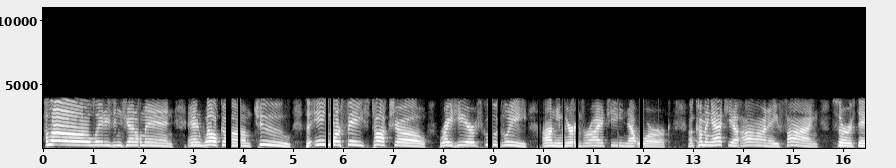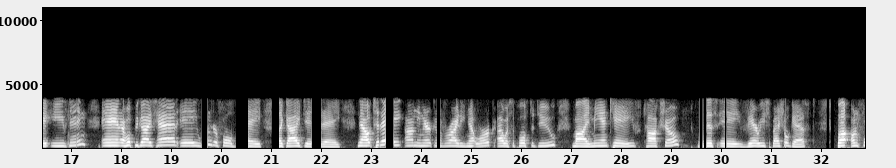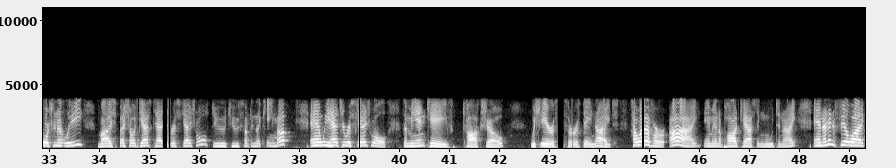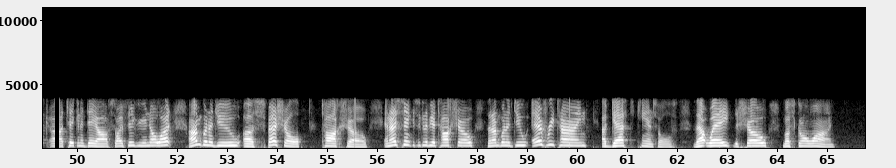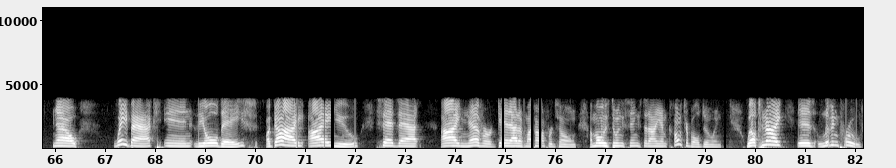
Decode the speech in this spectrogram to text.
Hello, ladies and gentlemen, and welcome to the In Your Face Talk Show right here exclusively on the American Variety Network. I'm coming at you on a fine Thursday evening, and I hope you guys had a wonderful day like I did today. Now, today on the American Variety Network, I was supposed to do my Man Cave talk show with a very special guest. But unfortunately, my special guest had to reschedule due to something that came up, and we had to reschedule the Man Cave talk show, which airs Thursday night. However, I am in a podcasting mood tonight, and I didn't feel like uh, taking a day off, so I figure, you know what? I'm going to do a special talk show. And I think this is going to be a talk show that I'm going to do every time a guest cancels. That way, the show must go on. Now, way back in the old days, a guy I knew said that I never get out of my comfort zone. I'm always doing things that I am comfortable doing. Well, tonight is living proof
